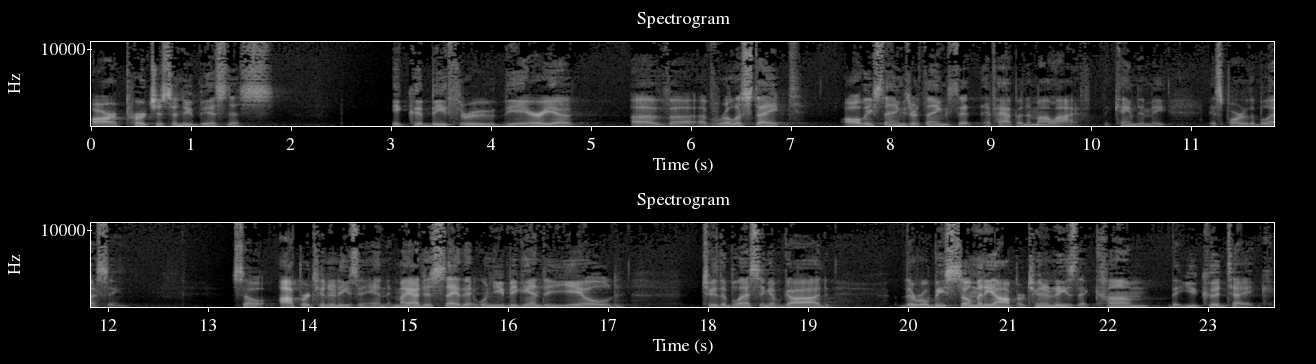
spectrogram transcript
or purchase a new business. It could be through the area of, uh, of real estate. All these things are things that have happened in my life that came to me as part of the blessing. So, opportunities. And may I just say that when you begin to yield to the blessing of God, there will be so many opportunities that come that you could take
